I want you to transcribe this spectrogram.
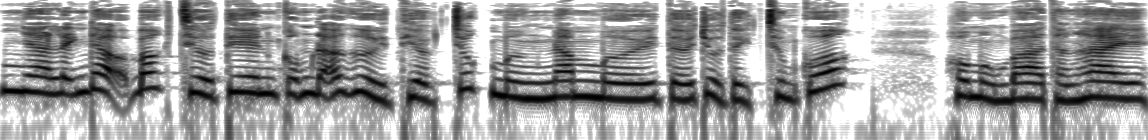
Nhà lãnh đạo Bắc Triều Tiên cũng đã gửi thiệp chúc mừng năm mới tới Chủ tịch Trung Quốc. Hôm 3 tháng 2,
